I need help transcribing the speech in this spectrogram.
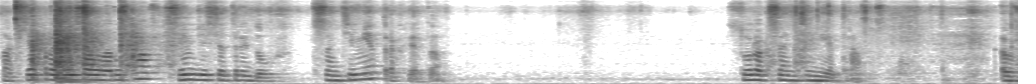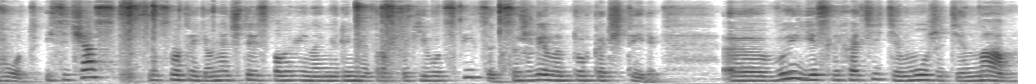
Так, я провязала рукав 70 рядов. В сантиметрах это 40 сантиметров. Вот. И сейчас, вот смотрите, у меня четыре с половиной миллиметров такие вот спицы, к сожалению, только 4. Э, вы, если хотите, можете на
